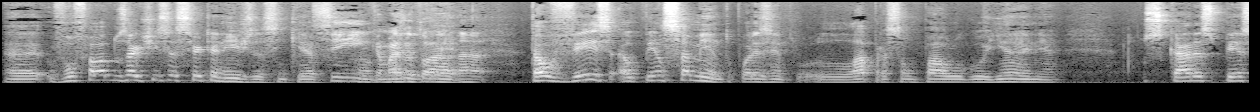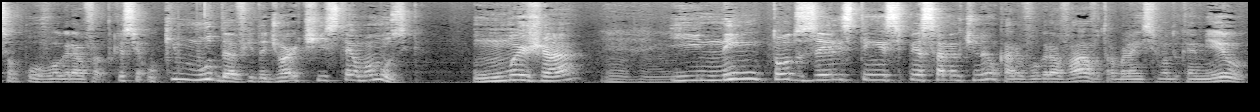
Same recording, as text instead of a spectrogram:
É, vou falar dos artistas sertanejos, assim, que é. Sim, que é mais atual. é. Aham. Talvez o pensamento, por exemplo, lá para São Paulo, Goiânia, os caras pensam, pô, vou gravar. Porque assim, o que muda a vida de um artista é uma música. Uma já, e nem todos eles têm esse pensamento de, não, cara, eu vou gravar, vou trabalhar em cima do que é meu.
